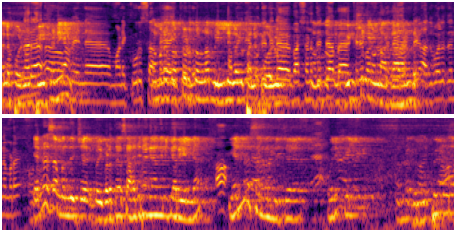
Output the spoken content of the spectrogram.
പലപ്പോഴും പിന്നെ മണിക്കൂർ നമ്മുടെ തൊട്ടടുത്തുള്ള മില്ലുകൾ പലപ്പോഴും ഭക്ഷണത്തിന്റെ ബാക്കിൽ അതുപോലെ തന്നെ നമ്മുടെ എന്നെ സംബന്ധിച്ച് ഇപ്പൊ ഇവിടുത്തെ സാഹചര്യം എങ്ങനെയാണെന്ന് എനിക്കറിയില്ല. എന്നെ സംബന്ധിച്ച് ഒരിക്കലും നമ്മുടെ ഗ്രൂപ്പിലുള്ള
